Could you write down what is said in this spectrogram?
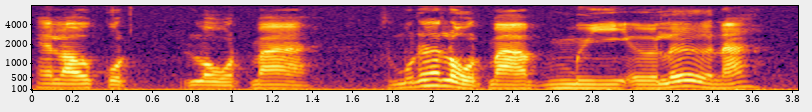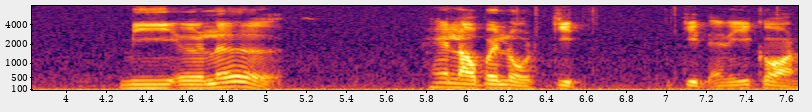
ให้เรากดโหลดมา สมมุติถ้าโหลดมามีเออร์เลอร์นะ มีเออร์เลอร์ให้เราไปโหลดกิจกิจอันนี้ก่อน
